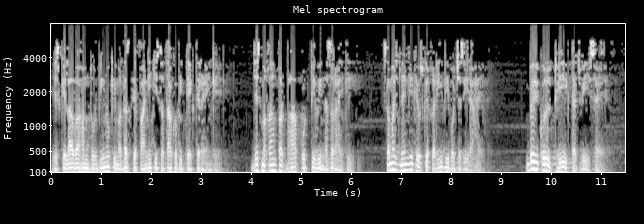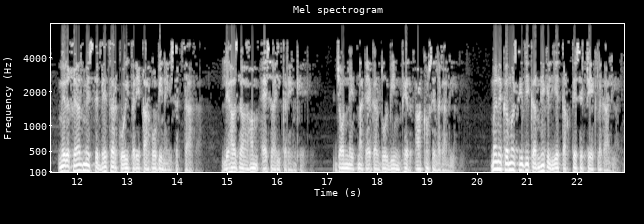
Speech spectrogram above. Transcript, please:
اس کے علاوہ ہم دوربینوں کی مدد سے پانی کی سطح کو بھی دیکھتے رہیں گے۔ جس مقام پر بھاپ اٹھتی ہوئی نظر آئے گی، سمجھ لیں گے کہ اس کے قریب ہی وہ جزیرہ ہے۔ بالکل ٹھیک تجویز ہے۔ میرے خیال میں اس سے بہتر کوئی طریقہ ہو بھی نہیں سکتا۔ لہذا ہم ایسا ہی کریں گے۔ جون نے اتنا کہہ کر دوربین پھر آنکھوں سے لگا لی۔ میں نے کمر سیدھی کرنے کے لیے تختے سے ٹیک لگا لی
